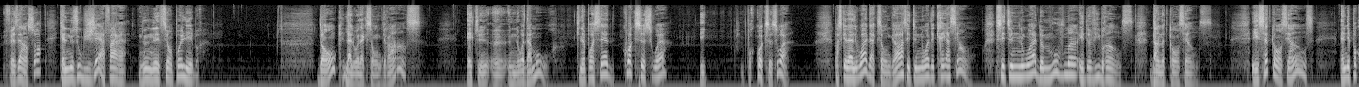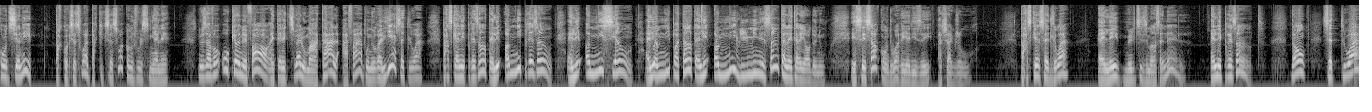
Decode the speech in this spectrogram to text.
faisait en sorte qu'elle nous obligeait à faire, nous n'étions pas libres. Donc, la loi d'action de grâce est une, loi d'amour qui ne possède quoi que ce soit et pour quoi que ce soit. Parce que la loi d'action de grâce est une loi de création. C'est une loi de mouvement et de vibrance dans notre conscience. Et cette conscience, elle n'est pas conditionnée par quoi que ce soit, par qui que ce soit, comme je vous le signalais. Nous n'avons aucun effort intellectuel ou mental à faire pour nous relier à cette loi, parce qu'elle est présente, elle est omniprésente, elle est omnisciente, elle est omnipotente, elle est omniluminescente à l'intérieur de nous. Et c'est ça qu'on doit réaliser à chaque jour. Parce que cette loi, elle est multidimensionnelle, elle est présente. Donc, cette loi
